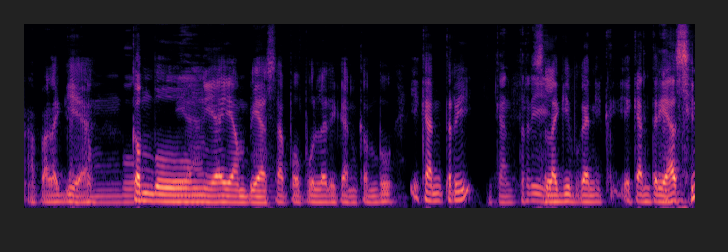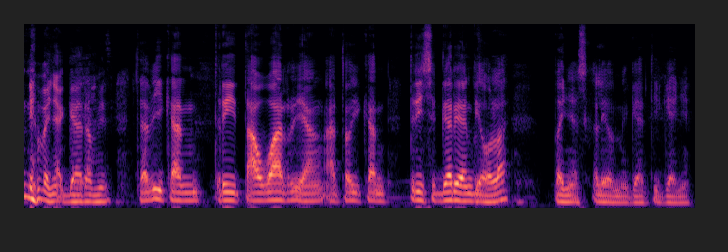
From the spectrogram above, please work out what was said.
apa lagi ya? Kembung, kembung ya. ya yang biasa populer ikan kembung, ikan teri. Ikan teri. Selagi bukan ikan teri asin ya banyak garam ya. Tapi ikan teri tawar yang atau ikan teri segar yang diolah banyak sekali omega 3-nya.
